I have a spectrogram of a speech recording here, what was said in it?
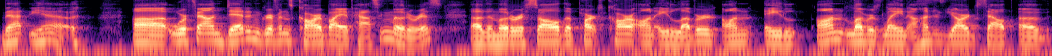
That yeah. Uh, were found dead in Griffin's car by a passing motorist. Uh, the motorist saw the parked car on a lover on a on Lovers Lane, hundred yards south of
